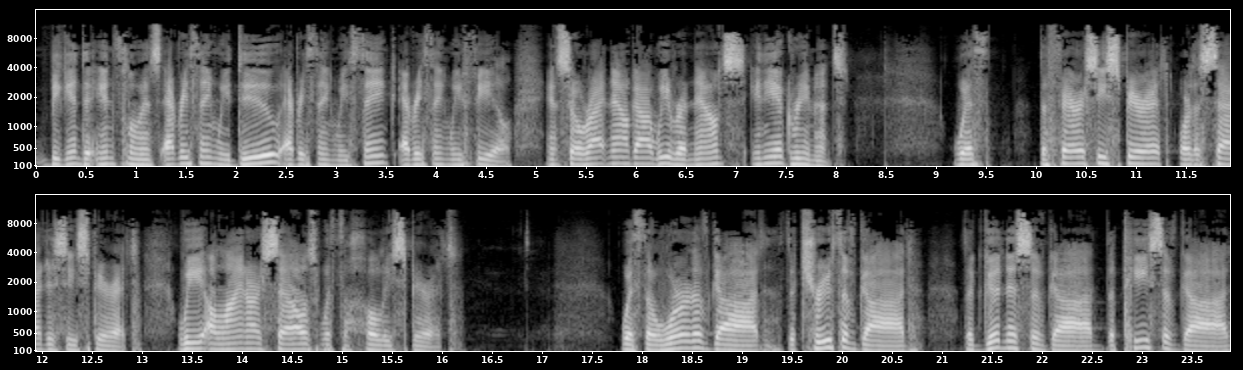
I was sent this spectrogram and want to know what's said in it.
begin to influence everything we do, everything we think, everything we feel. And so right now, God, we renounce any agreement with the Pharisee spirit or the Sadducee spirit. We align ourselves with the Holy Spirit. With the Word of God, the truth of God, the goodness of God, the peace of God,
